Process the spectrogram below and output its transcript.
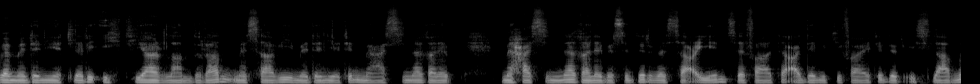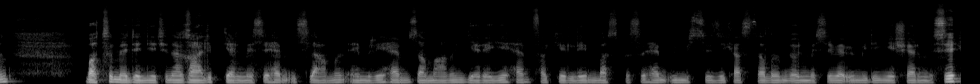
ve medeniyetleri ihtiyarlandıran mesavi medeniyetin mehasine galeb mehasine galebesidir ve sa'iyin sefaate ademi kifayetidir. İslam'ın Batı medeniyetine galip gelmesi hem İslam'ın emri hem zamanın gereği hem fakirliğin baskısı hem ümitsizlik hastalığının ölmesi ve ümidin yeşermesi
